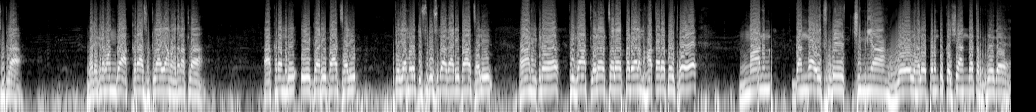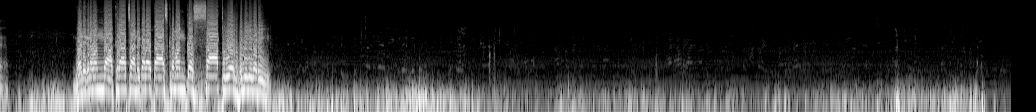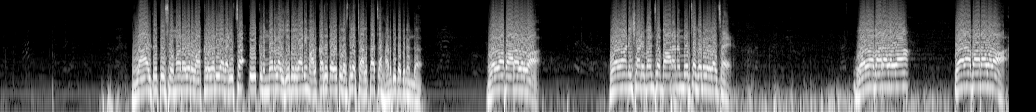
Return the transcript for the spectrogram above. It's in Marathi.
सुटला. गाडी क्रमांक अकरा सुटला या मैदानातला. अकरामध्ये एक गाडी बाद झाली. त्याच्यामुळे दुसरी सुद्धा गाडी बाद झाली. आणि इकडं तिघात लढत चालत पड्याला म्हातारा पळतोय. मान गंगा एक्सप्रेस चिमण्या वेळ झालंय परंतु कशी अंगात रग आहे? गाडी क्रमांक अकराचा निकाल आहे. तास क्रमांक सात वर झालेली गाडी. लाल टोपी सोमाडावर वाकळवाडी या गाडीचा एक नंबरला विजय बैलगाडी मालकाचे त्यावरती बसलेल्या चालकाचा हार्दिक अभिनंदन. वळवा बारा वळवा. वळवा निशाणे बंच बारा नंबरचा गड वळवायचा आहे. वळवा बारा वळवा. वळा बारा वळा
